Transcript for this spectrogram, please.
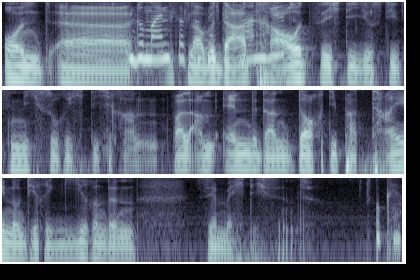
Und, äh, Und du meinst, ich glaube, da traut wird? sich die Justiz nicht so richtig ran, weil am Ende dann doch die Parteien und die Regierenden sehr mächtig sind. Okay.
